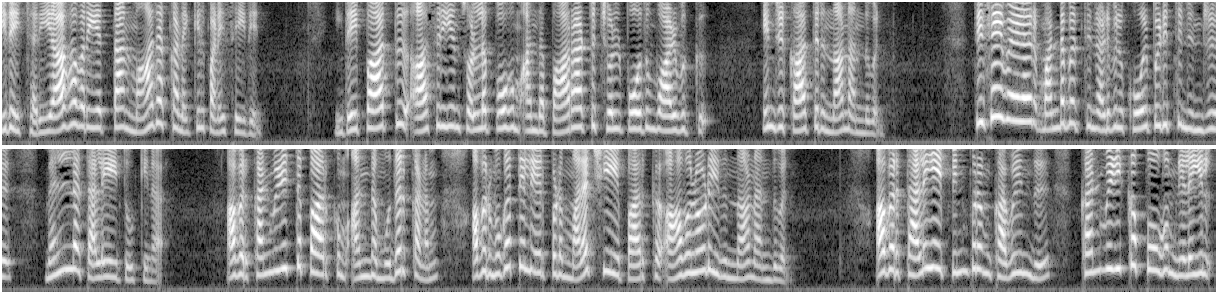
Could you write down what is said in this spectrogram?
இதை சரியாக வரையத்தான் மாதக்கணக்கில் பணி செய்தேன். இதை பார்த்து ஆசிரியன் சொல்லப்போகும் அந்த பாராட்டுச் சொல் போதும் வாழ்வுக்கு என்று காத்திருந்தான் அந்துவன் திசைவேளர் மண்டபத்தின் நடுவில் கோல் பிடித்து நின்று மெல்ல தலையை தூக்கினார். அவர் கண்விழித்து பார்க்கும் அந்த முதற்கணம் அவர் முகத்தில் ஏற்படும் மலர்ச்சியை பார்க்க ஆவலோடு இருந்தான் அந்துவன் அவர் தலையை பின்புறம் கவிழ்ந்து கண் விழிக்கப் போகும் நிலையில்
